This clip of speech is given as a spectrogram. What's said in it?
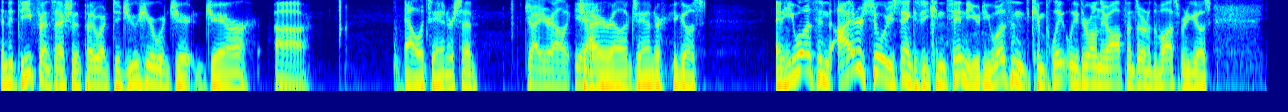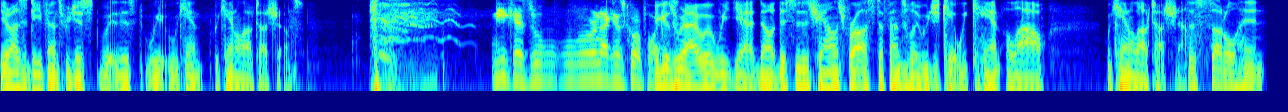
And the defense actually played what? Did you hear what J- J.R. Uh, Alexander said? Jaire Alec. Yeah. Jaire Alexander. He goes, and he wasn't. I understood what you're saying because he continued. He wasn't completely throwing the offense under the bus, but he goes, you know, as a defense, we just we, this, we, we can't we can't allow touchdowns because we're not going to score points. because we, we yeah no this is a challenge for us defensively. We just can't we can't allow we can't allow touchdowns. It's a subtle hint.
